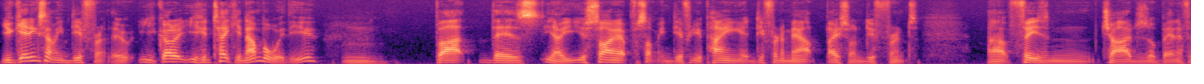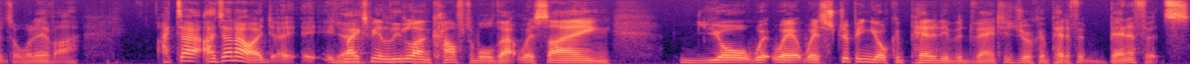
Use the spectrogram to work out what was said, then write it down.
you're getting something different. You got to, you can take your number with you but there's you know you're signing up for something different you're paying a different amount based on different uh, fees and charges or benefits or whatever. I don't I don't know I, it it Yeah. makes me a little uncomfortable that we're saying you're we're, we're- stripping your competitive advantage your competitive benefits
